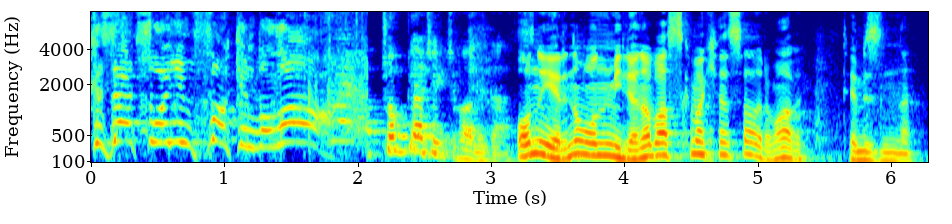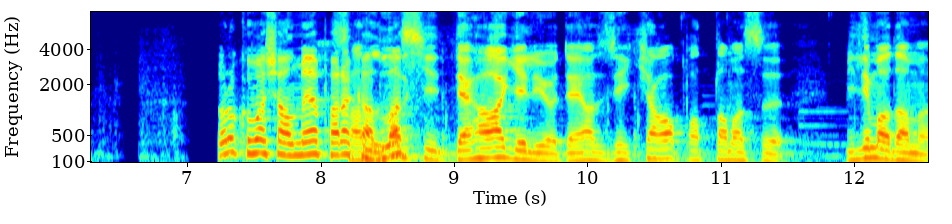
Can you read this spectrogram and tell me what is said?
cause that's where you fucking belong. Çok gerçekçi fabrika. Onun yerine 10 milyona baskı makinesi alırım abi temizliğinden. Sonra kumaş almaya para Sandılar kalmaz. ki deha geliyor. Deha zeka patlaması. Bilim adamı.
